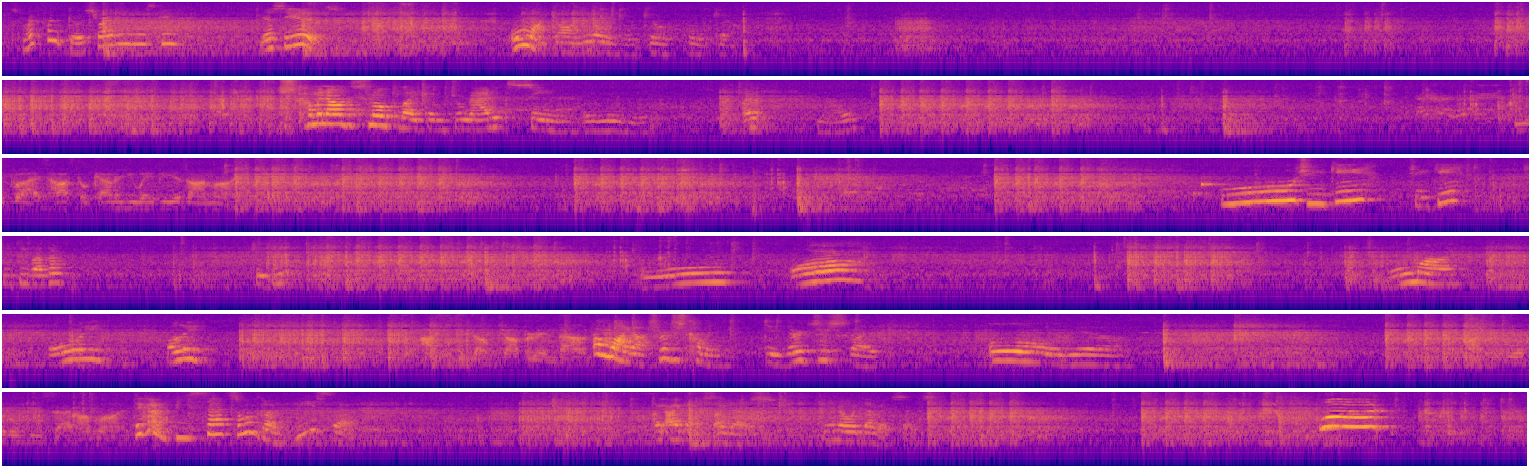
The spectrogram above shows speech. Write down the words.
Is my friend Ghost Rider in this game? Yes, he is. Oh my god, we always gonna kill. Holy cow. Just coming out of the smoke like a dramatic scene in a movie. I don't know. Be advised, hostile counter UAV is online. Ooh, cheeky. Cheeky. Cheeky brother. Cheeky. Ooh. Oh. Oh my. Holy. Holy. Hostage dump chopper inbound. Oh my gosh, we're just coming. Dude, they're just like. Oh, yeah. Hostile orbital VSAT online. They got a VSAT? Someone's got a VSAT. I, I guess, I guess. You know what, that makes sense. What?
